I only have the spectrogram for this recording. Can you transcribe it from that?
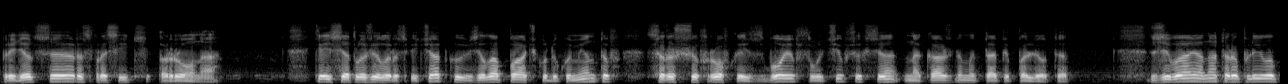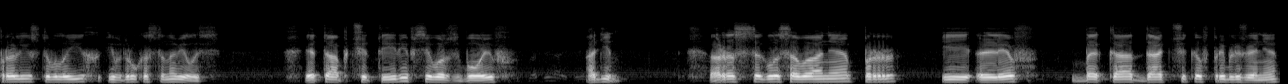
Придется расспросить Рона. Кейси отложила распечатку и взяла пачку документов с расшифровкой сбоев, случившихся на каждом этапе полета. Зевая, она торопливо пролистывала их и вдруг остановилась. Этап 4 всего сбоев 1. Рассогласование ПР и ЛЕВ БК датчиков приближения.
